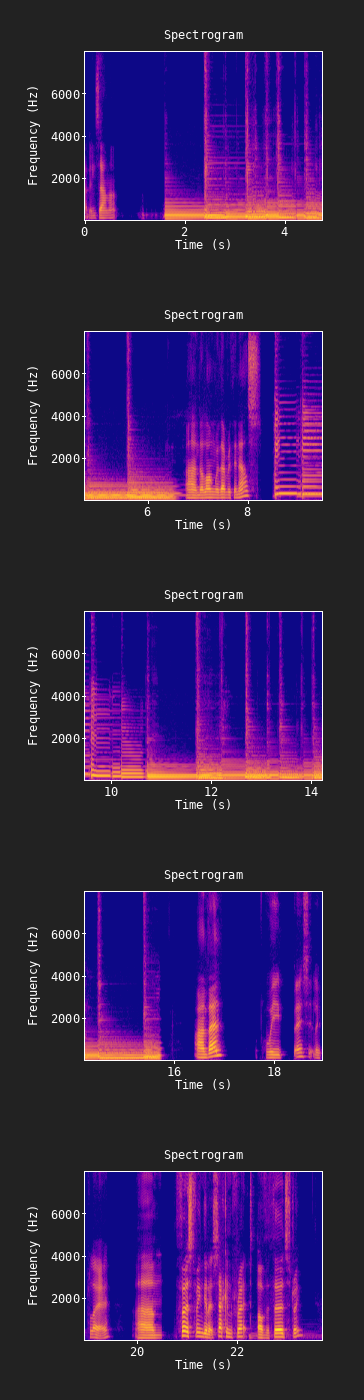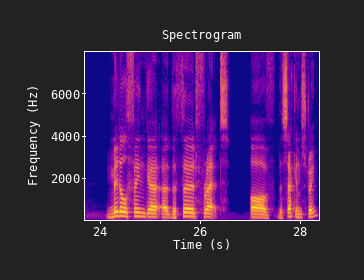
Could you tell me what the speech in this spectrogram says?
I didn't sound that. And along with everything else. And then we basically play um, first finger at second fret of the third string, middle finger at the third fret of the second string,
